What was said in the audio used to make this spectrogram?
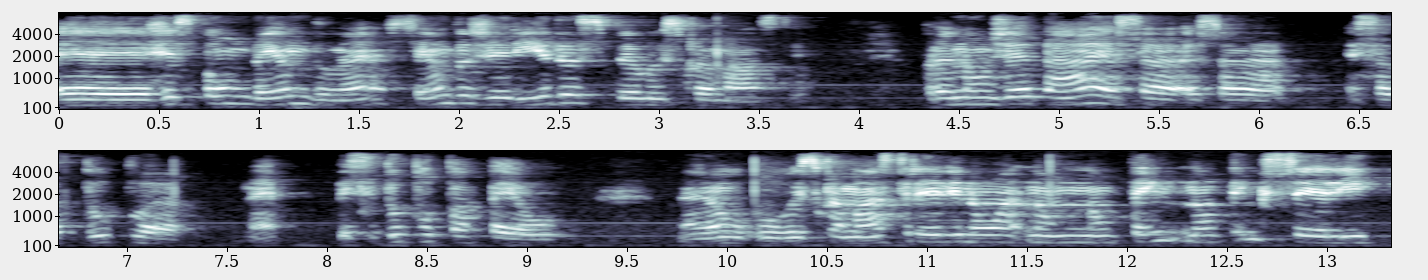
é, respondendo, né, sendo geridas pelo Scrum Master, para não gerar essa, essa, essa dupla, né, esse duplo papel. Né? O, o Scrum Master ele não, não, não, tem, não tem que ser ali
